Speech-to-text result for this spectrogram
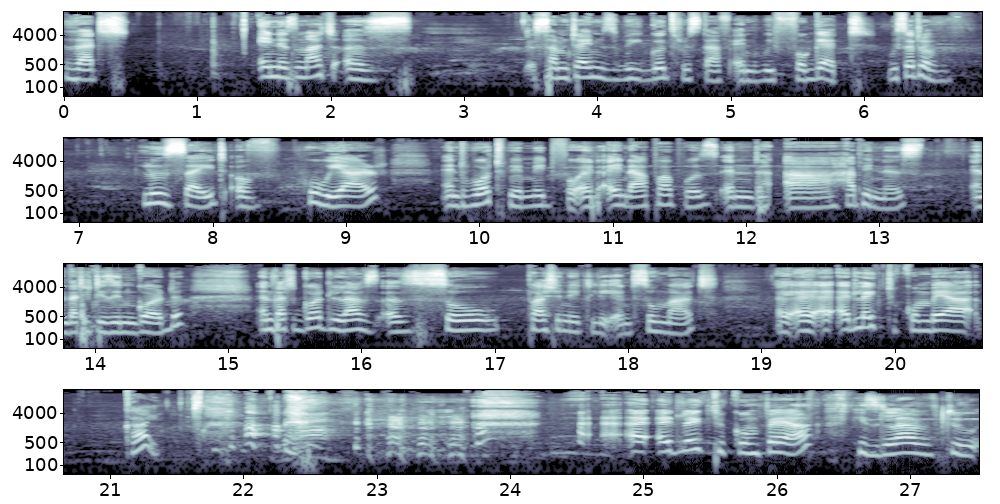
that in as much as sometimes we go through stuff and we forget, we sort of lose sight of who we are and what we're made for and, and our purpose and our happiness and that it is in God and that God loves us so passionately and so much. I, I, I'd like to compare Kai. I, I'd like to compare his love to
